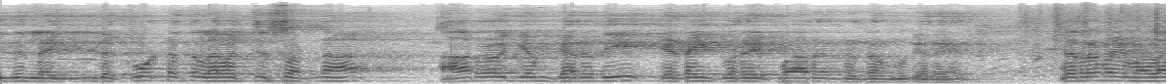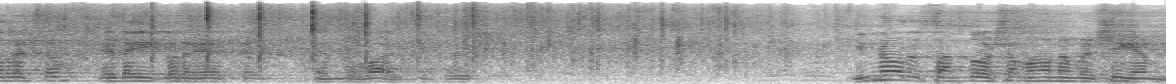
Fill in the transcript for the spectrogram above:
இதில் இந்த கூட்டத்தில் வச்சு சொன்னால் ஆரோக்கியம் கருதி இடை குறைப்பார் என்று நம்புகிறேன். திறமை வளரட்டும் இடை குறையட்டும் என்று வாழ்த்துக்கள். இன்னொரு சந்தோஷமான விஷயம்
